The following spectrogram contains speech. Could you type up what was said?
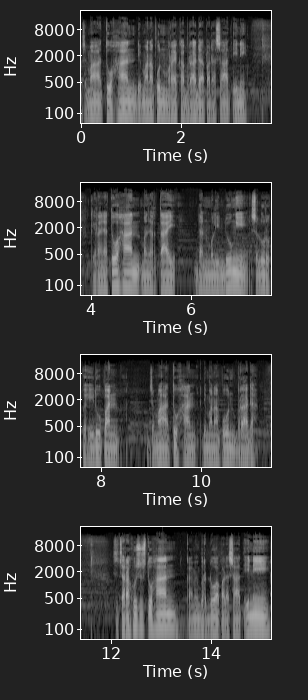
jemaat Tuhan di mana pun mereka berada pada saat ini. Kiranya Tuhan menyertai dan melindungi seluruh kehidupan jemaat Tuhan di mana pun berada. Secara khusus Tuhan, kami berdoa pada saat ini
